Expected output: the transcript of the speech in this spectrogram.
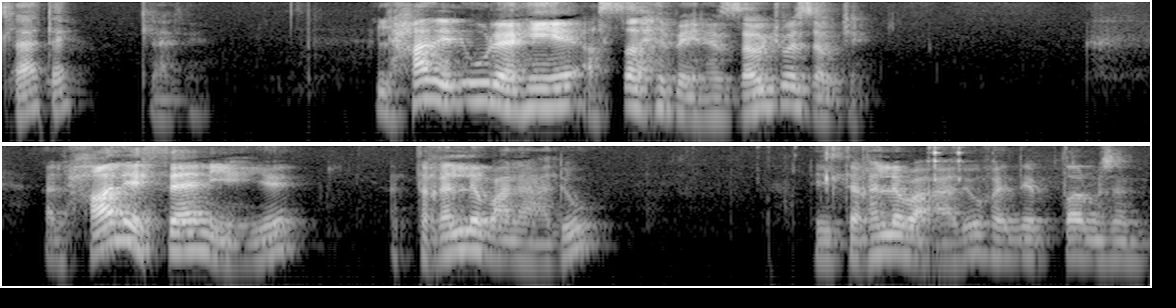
ثلاثة؟ ثلاثة. الحالة الأولى هي الصلح بين الزوج والزوجة. الحالة الثانية هي التغلب على العدو للتغلب على العدو فأنت بتضطر مثلا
